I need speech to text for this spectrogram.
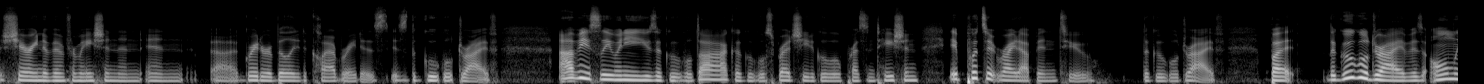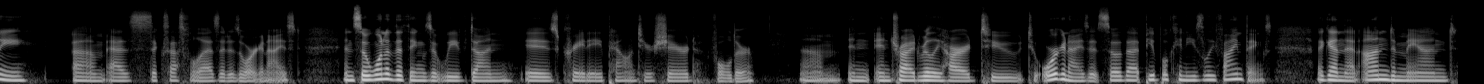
sharing of information and, and uh, greater ability to collaborate is, is the Google Drive. Obviously, when you use a Google Doc, a Google spreadsheet, a Google presentation, it puts it right up into the Google Drive. But the Google Drive is only um, as successful as it is organized. And so, one of the things that we've done is create a Palantir shared folder um, and and tried really hard to to organize it so that people can easily find things. Again, that on demand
